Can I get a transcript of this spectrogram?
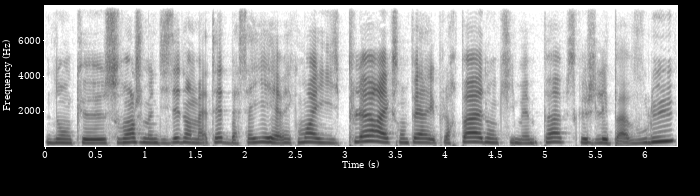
Donc, euh, souvent, je me disais dans ma tête, bah ça y est, avec moi, il pleure, avec son père, il pleure pas, donc il m'aime pas parce que je l'ai pas voulu.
